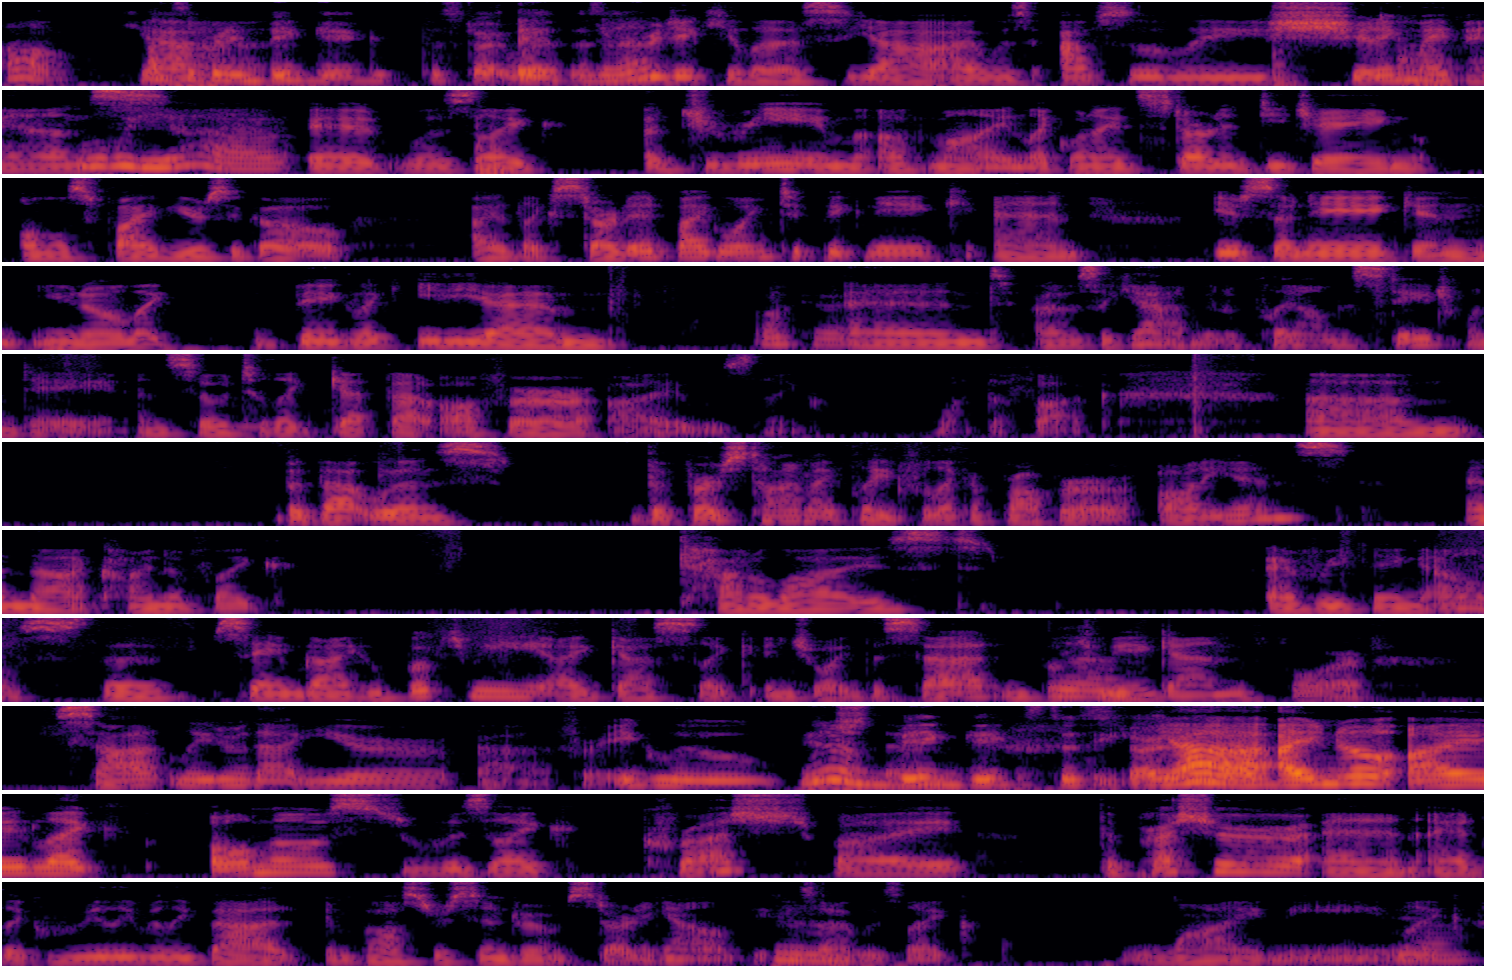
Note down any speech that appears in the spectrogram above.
Oh, yeah. that's a pretty big gig to start with, It- isn't it? Ridiculous. Yeah, I was absolutely shitting my pants. Oh yeah. It was like a dream of mine. Like when I'd started DJing almost five years ago, I'd like started by going to Picnic and Île Soniq and, you know, like big like EDM Okay. and I was like, yeah, I'm gonna play on the stage one day. And so to like get that offer, I was like, what the fuck? Um, but that was the first time I played for like a proper audience, and that kind of like catalyzed everything else. The same guy who booked me, I guess, like enjoyed the set and booked Yeah. me again for SAT later that year uh, for Igloo. These are then- big gigs to start. yeah, with. I know. I like almost was like crushed by the pressure, and I had like really, really bad imposter syndrome starting out because Mm. I was like, why me? Yeah. Like,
